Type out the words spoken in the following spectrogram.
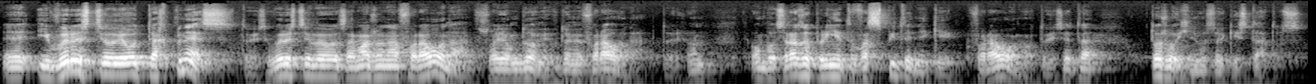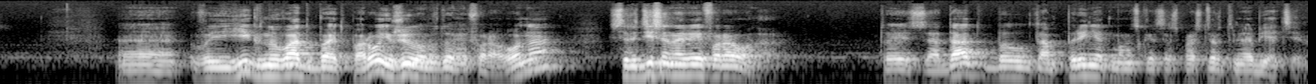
и вырастил его Тахпнес, то есть вырастила его сама жена фараона в своем доме, в доме фараона. То есть он, он был сразу принят в воспитанники к фараону, то есть это тоже очень высокий статус. Э, в Гнуват Байт Паро, и жил он в доме фараона среди сыновей фараона. То есть Адад был там принят, можно сказать, с распростертыми объятиями.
